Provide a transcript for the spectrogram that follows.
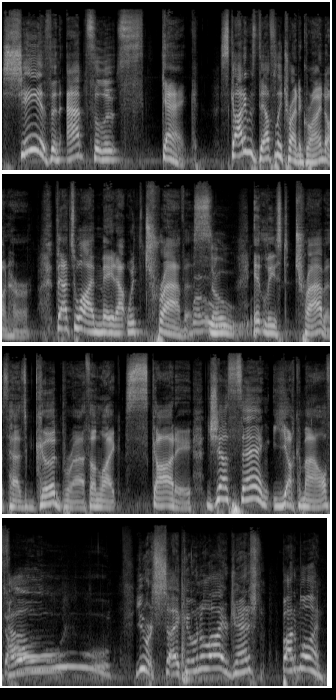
She is an absolute skank. Scotty was definitely trying to grind on her. That's why I made out with Travis. No. At least Travis has good breath, unlike Scotty. Just saying, yuck mouth. Oh, you're a psycho and a liar, Janice. Bottom line,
